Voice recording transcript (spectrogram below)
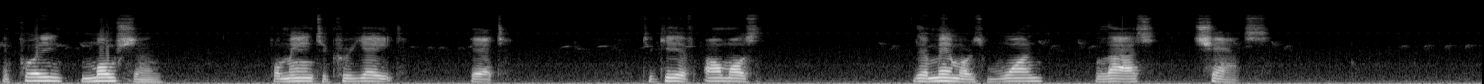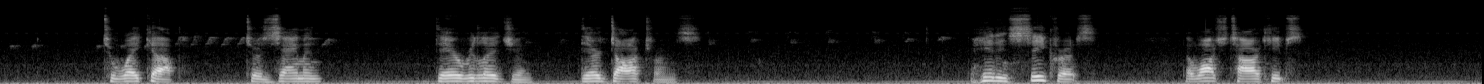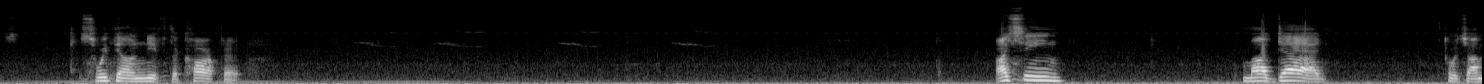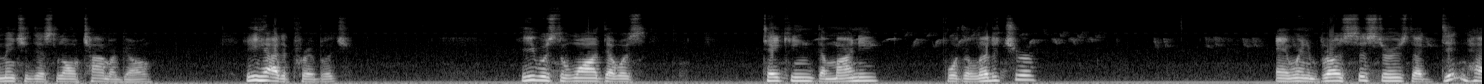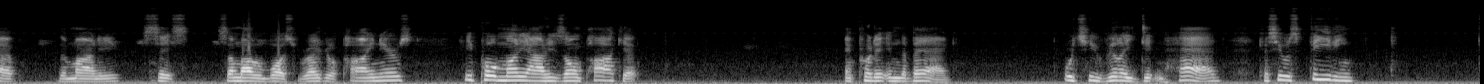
and put in motion for man to create it to give almost their members one last chance to wake up to examine their religion their doctrines, the hidden secrets the watchtower keeps sweeping underneath the carpet. I seen my dad, which I mentioned this long time ago, he had a privilege. He was the one that was taking the money for the literature. And when brothers and sisters that didn't have the money, since some of them was regular pioneers, he pulled money out of his own pocket and put it in the bag, which he really didn't have because he was feeding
